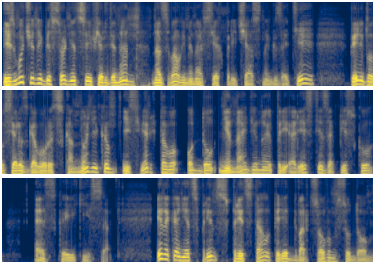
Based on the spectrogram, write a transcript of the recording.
Измученный бессонницей Фердинанд назвал имена всех причастных к затее, передал все разговоры с каноником и сверх того отдал ненайденную при аресте записку Эска и Киса. И, наконец, принц предстал перед дворцовым судом.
